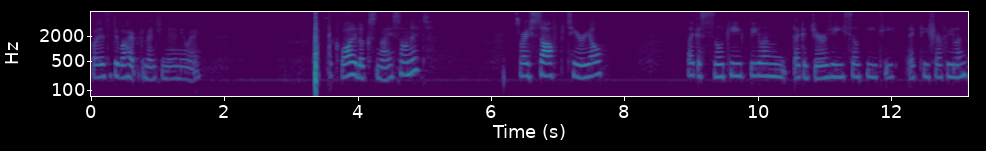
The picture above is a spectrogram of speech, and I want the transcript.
But it's to do with Hyperdimension anyway. The quality looks nice on it. It's very soft material. It's like a silky feeling, like a jersey silky t like t-shirt feeling.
